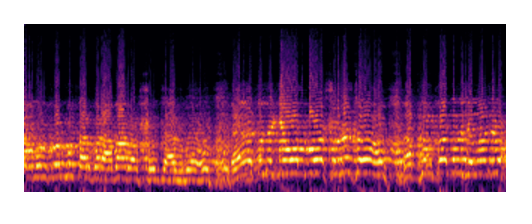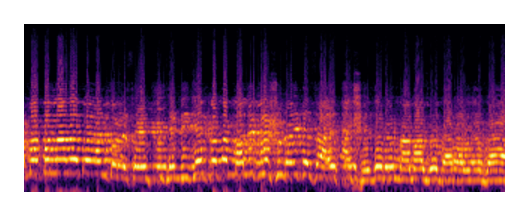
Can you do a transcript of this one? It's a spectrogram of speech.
আমল করব, তারপর আবার ওয়াজ শুনতে আসব। এ, তুমি কি অল্প শুনেছো? আব্দুল কাদের জেলানি রহমাতুল্লাহ বয়ান করেছে যে, নিজের কথা মালিকরে শুনাইতে চায় সেজন্য নামাজে দাঁড়াইয়া যায়।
